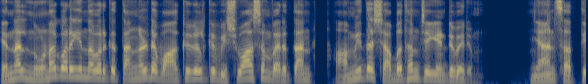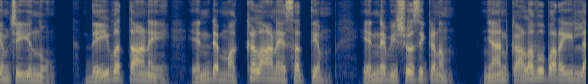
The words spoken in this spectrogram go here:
എന്നാൽ നുണ പറയുന്നവർക്ക് തങ്ങളുടെ വാക്കുകൾക്ക് വിശ്വാസം വരുത്താൻ അമിത ശപഥം ചെയ്യേണ്ടി വരും. ഞാൻ സത്യം ചെയ്യുന്നു ദൈവത്താണേ എന്റെ മക്കളാണേ സത്യം എന്നെ വിശ്വസിക്കണം ഞാൻ കളവ് പറയില്ല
